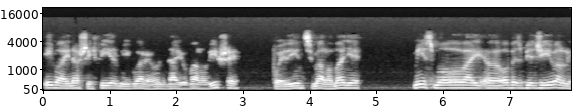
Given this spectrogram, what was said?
ima i naših firmi gore, oni daju malo više, pojedinci malo manje. Mi smo ovaj e, obezbjeđivali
